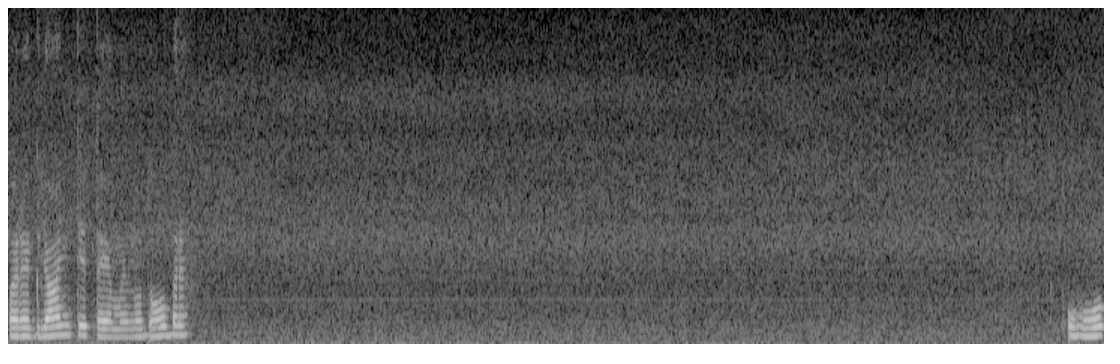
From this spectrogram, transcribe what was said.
перегляньте теми. Ну добре. Ого,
